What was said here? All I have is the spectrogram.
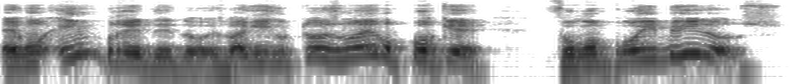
eram empreendedores. Agricultores não eram porque foram proibidos.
